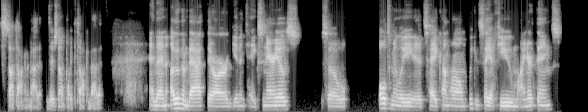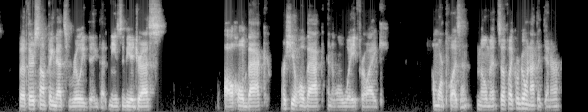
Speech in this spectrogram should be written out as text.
stop talking about it. There's no point to talk about it. And then, other than that, there are give and take scenarios. So ultimately, it's hey, come home. We can say a few minor things, but if there's something that's really big that needs to be addressed, I'll hold back or she'll hold back and then we'll wait for like a more pleasant moment. So if like we're going out to dinner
